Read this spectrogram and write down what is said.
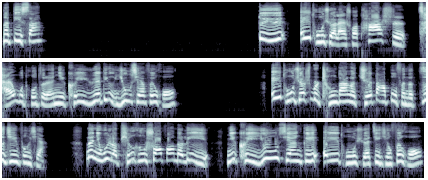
那第三，对于 A 同学来说，他是财务投资人，你可以约定优先分红。A 同学是不是承担了绝大部分的资金风险？那你为了平衡双方的利益，你可以优先给 A 同学进行分红。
